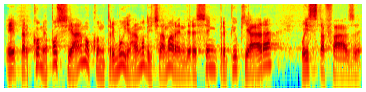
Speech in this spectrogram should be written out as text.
e per come possiamo contribuiamo diciamo, a rendere sempre più chiara questa fase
